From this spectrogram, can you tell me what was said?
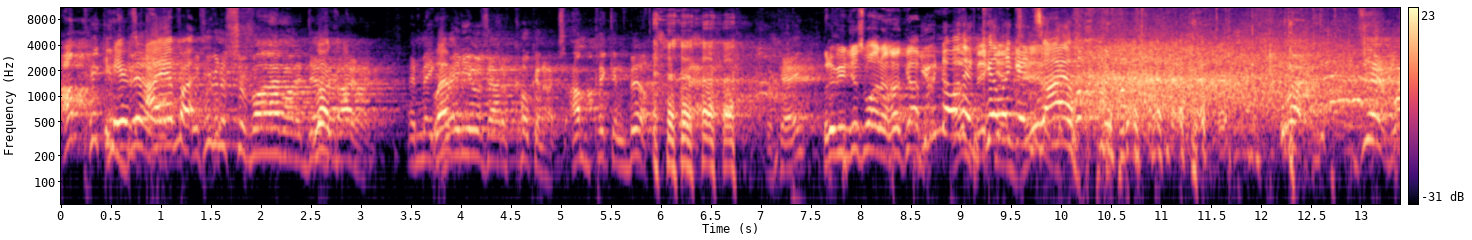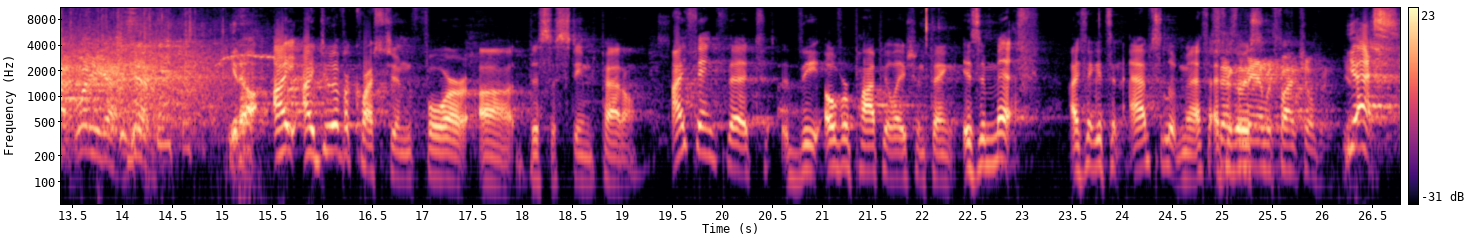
I'm picking Here's- Bill I have a- if we're going to survive on a desert Look, island and make let- radios out of coconuts. I'm picking Bill. okay? But if you just want to hook up, You know I'm that picking Gilligan's Jim. Island. What? Jim, what, what do you got? Jim. You know, I, I do have a question for uh, this esteemed panel. I think that the overpopulation thing is a myth. I think it's an absolute myth. I Says think the it was- man with five children. Yes,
